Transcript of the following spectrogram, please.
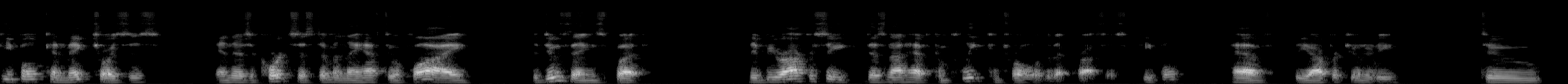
people can make choices, and there's a court system, and they have to apply to do things, but the bureaucracy does not have complete control over that process. People have the opportunity to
